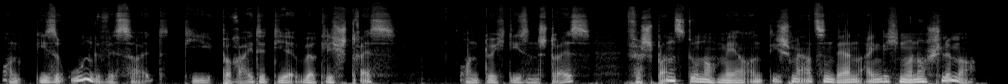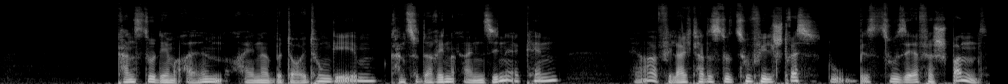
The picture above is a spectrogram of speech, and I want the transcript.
Und diese Ungewissheit, die bereitet dir wirklich Stress. Und durch diesen Stress verspannst du noch mehr und die Schmerzen werden eigentlich nur noch schlimmer. Kannst du dem allem eine Bedeutung geben? Kannst du darin einen Sinn erkennen? Ja, vielleicht hattest du zu viel Stress, du bist zu sehr verspannt,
